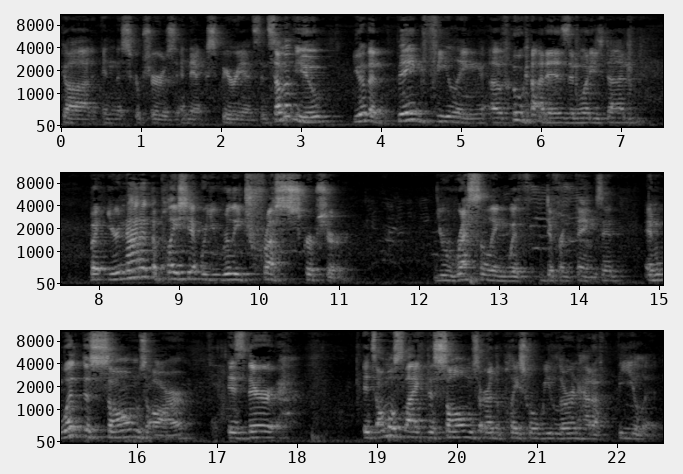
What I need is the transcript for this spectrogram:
God in the scriptures and the experience. And some of you, you have a big feeling of who God is and what He's done, but you're not at the place yet where you really trust scripture. You're wrestling with different things. And, and what the Psalms are, is there it's almost like the Psalms are the place where we learn how to feel it.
